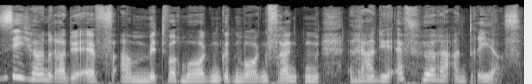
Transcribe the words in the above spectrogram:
Sie hören Radio F am Mittwochmorgen. Guten Morgen, Franken. Radio F-Hörer Andreas.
